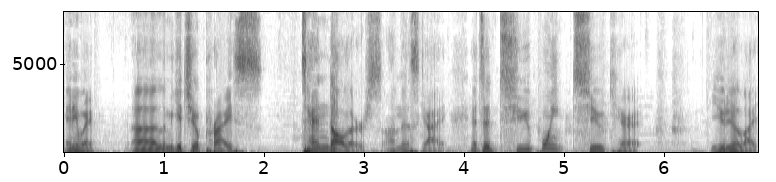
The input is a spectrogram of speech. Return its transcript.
Anyway, uh, let me get you a price. Ten dollars on this guy. It's a 2.2 carat Utilite.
